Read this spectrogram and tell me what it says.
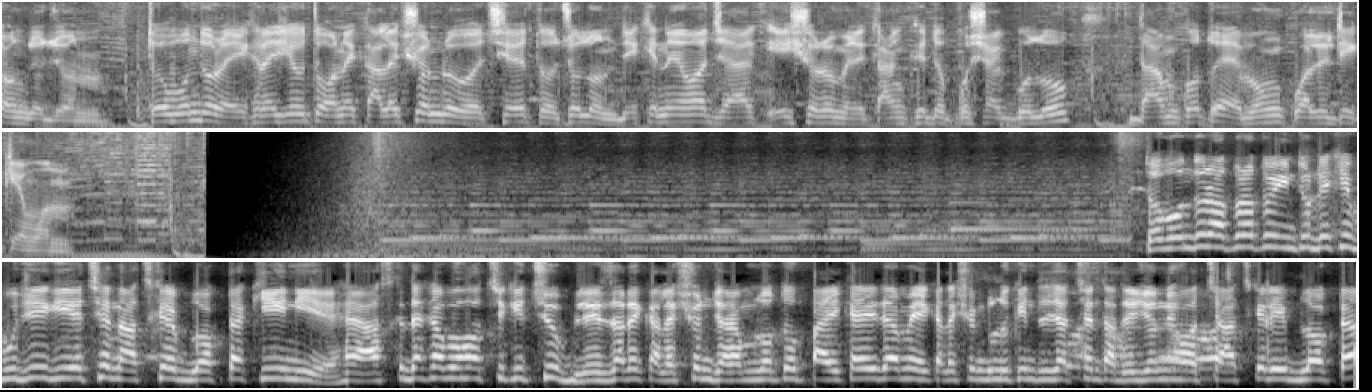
সংযোজন। তো বন্ধুরা, এখানে যেহেতু অনেক কালেকশন রয়েছে, তো চলুন দেখে নেওয়া যাক এই শোরুমের কাঙ্ক্ষিত পোশাকগুলো দাম কত এবং কোয়ালিটি কেমন। তো বন্ধুরা আপনারা তো ইন্টু দেখে বুঝিয়ে গিয়েছেন আজকের ব্লগটা কি নিয়ে। হ্যাঁ আজকে দেখাবো হচ্ছে কিছু ব্লেজারের কালেকশন যারা মূলত পাইকারি দামে এই কালেকশনগুলো কিনতে যাচ্ছেন তাদের জন্য হচ্ছে আজকের এই ব্লগটা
